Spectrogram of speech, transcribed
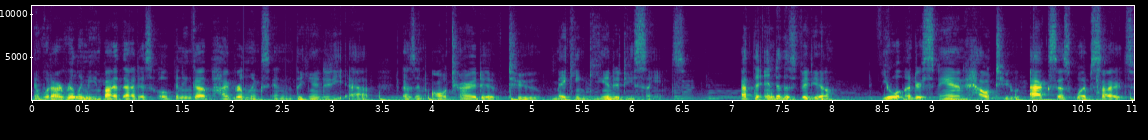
And what I really mean by that is opening up hyperlinks in the Unity app as an alternative to making Unity scenes. At the end of this video, you will understand how to access websites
